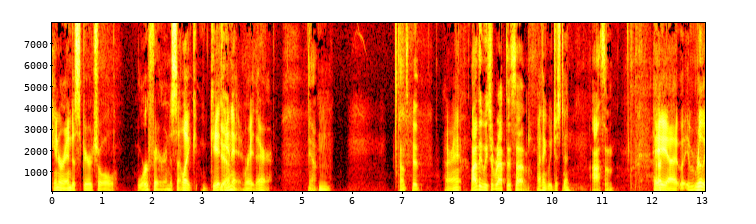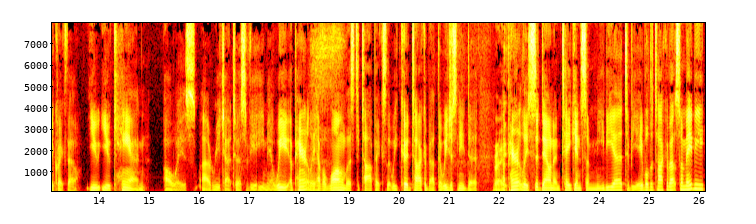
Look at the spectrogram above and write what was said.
enter into spiritual warfare into some like get Yeah. in it right there yeah. Hmm. Sounds good. all right Well, I think we should wrap this up. i think we just did Awesome. Hey, uh, really quick though, you you can always uh, reach out to us via email. We apparently have a long list of topics that we could talk about that we just need to Right. apparently sit down and take in some media to be able to talk about. So maybe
